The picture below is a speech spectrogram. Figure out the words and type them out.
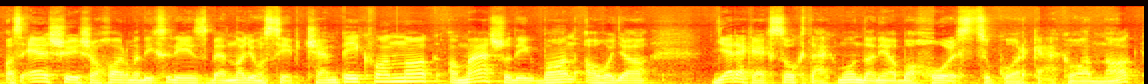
Az első és a harmadik részben nagyon szép csempék vannak, a másodikban, ahogy a gyerekek szokták mondani, abban holsz cukorkák vannak,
